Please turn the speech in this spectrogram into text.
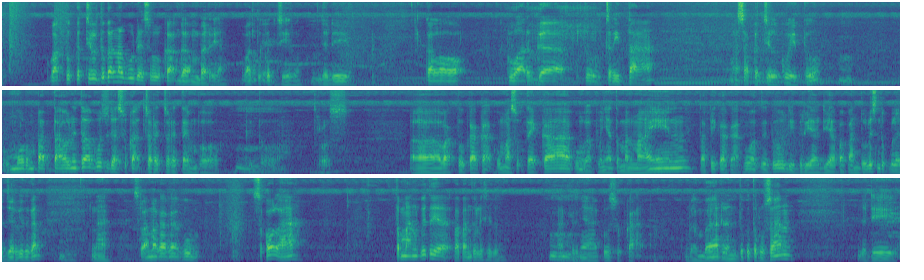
waktu kecil itu kan aku udah suka gambar ya, waktu kecil. Jadi kalau keluarga itu cerita masa kecilku itu umur 4 tahun itu aku sudah suka coret-coret tembok gitu. Terus eh, waktu kakakku masuk TK aku nggak punya teman main, tapi kakakku waktu itu diberi hadiah papan tulis untuk belajar gitu kan. Nah, selama kakakku sekolah temanku itu ya papan tulis itu. Akhirnya aku suka gambar dan itu keterusan. Jadi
